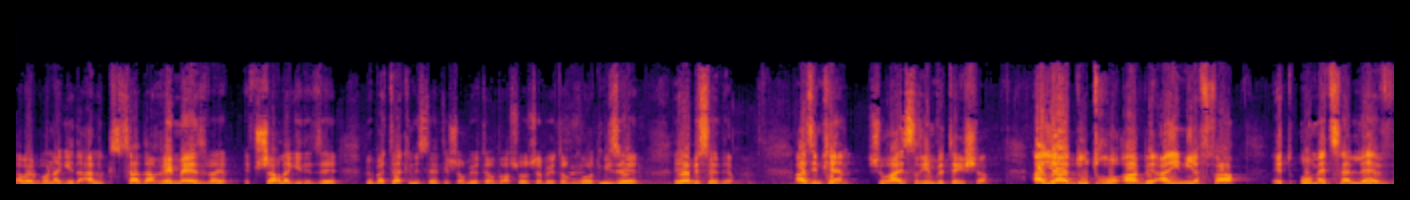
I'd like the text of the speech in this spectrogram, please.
אבל בוא נגיד על קצת הרמז, אפשר להגיד את זה, בבתי הכנסת יש הרבה יותר דרשות שהרבה יותר גבוהות מזה, יהיה בסדר. אז אם כן, שורה 29. היהדות רואה בעין יפה את אומץ הלב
